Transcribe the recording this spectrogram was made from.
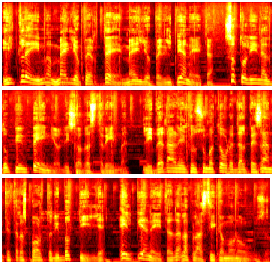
Il claim meglio per te, meglio per il pianeta sottolinea il doppio impegno di SodaStream, liberare il consumatore dal pesante trasporto di bottiglie e il pianeta dalla plastica monouso.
